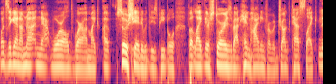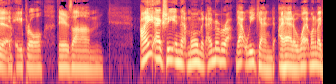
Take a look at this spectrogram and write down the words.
once again, I'm not in that world where I'm like associated with these people, but like there's stories about him hiding from a drug test, like Yeah. in April. There's um. I actually, in that moment, I remember that weekend, I had a one of my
